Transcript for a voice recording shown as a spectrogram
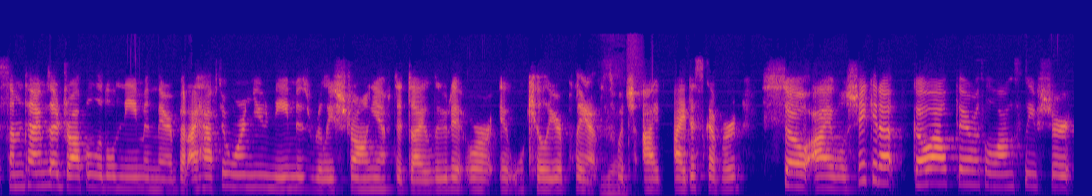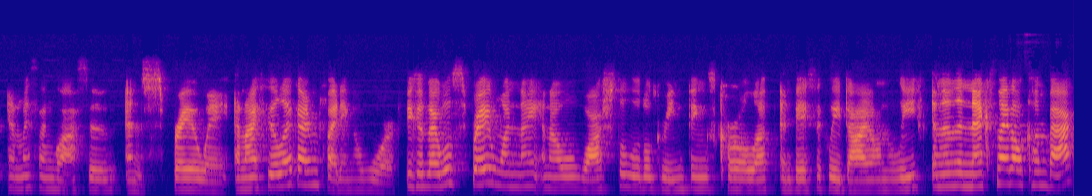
sometimes I drop a little neem in there, but I have to warn you, neem is really strong. You have to dilute it or it will kill your plants, Yes. which I, I discovered. So I will shake it up, go out there with a long sleeve shirt and my sunglasses and spray away. And I feel like I'm fighting a war because I will spray one night and I will watch the little green things curl up and basically die on the leaf. And then the next night I'll come back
